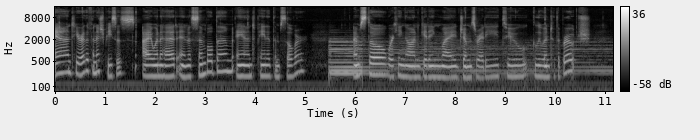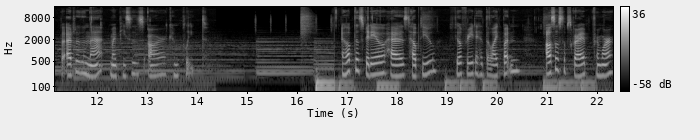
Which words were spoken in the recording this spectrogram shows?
And here are the finished pieces. I went ahead and assembled them and painted them silver. I'm still working on getting my gems ready to glue into the brooch, but other than that, my pieces are complete. I hope this video has helped you. Feel free to hit the like button. Also subscribe for more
